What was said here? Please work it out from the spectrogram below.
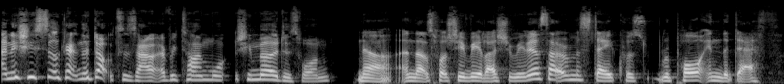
And is she still getting the doctors out every time she murders one? No, and that's what she realised. She realised that her mistake was reporting the death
